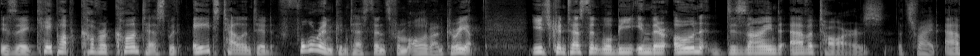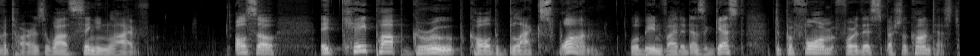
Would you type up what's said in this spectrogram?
is a K-pop cover contest with eight talented foreign contestants from all around Korea. Each contestant will be in their own designed avatars. That's right, avatars, while singing live. Also, a K-pop group called Black Swan will be invited as a guest to perform for this special contest.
